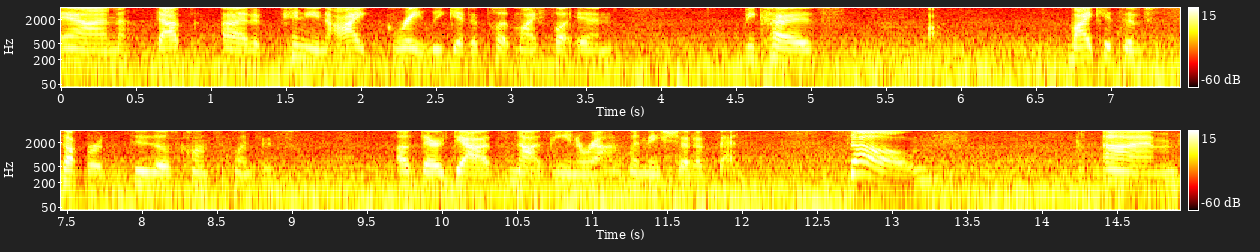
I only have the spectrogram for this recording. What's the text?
And that's an opinion I greatly get to put my foot in because my kids have suffered through those consequences of their dads not being around when they should have been. So, um,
